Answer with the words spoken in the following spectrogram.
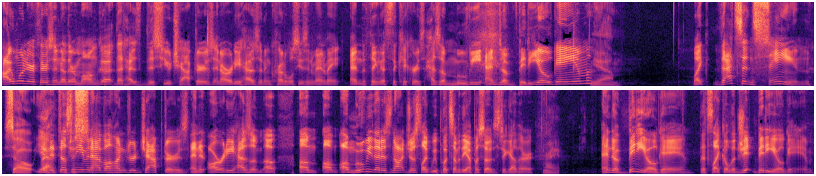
I wonder if there's another manga that has this few chapters and already has an incredible season of anime. And the thing that's the kicker is has a movie and a video game. Yeah. Like that's insane. So yeah, But it doesn't just- even have a hundred chapters, and it already has a a, um a a movie that is not just like we put some of the episodes together, right. and a video game that's like a legit video game.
